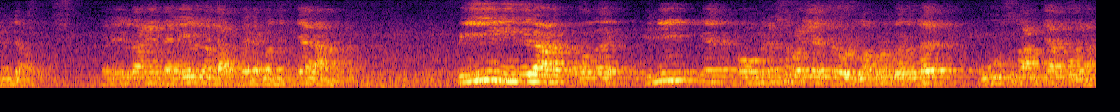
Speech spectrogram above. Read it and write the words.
ഇല്ല. വിലയിൽ പറഞ്ഞാൽ വിലയിൽ നിന്നല്ല വിലമതിക്കാനാണ്. അപ്പൊ ഈ രീതിയിലാണ് പോകുന്നത്. ഇനി കോമ്പിനേഷൻ പറയാൻ എത്ര ഉള്ളൂ. നമ്മൾ വെറുതെ മൂവ്സ് നടത്തിയാൽ പോരാ.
